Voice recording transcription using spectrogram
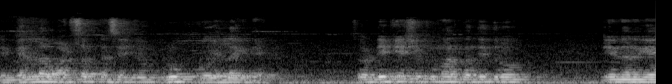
ನಿಮ್ಗೆಲ್ಲ ವಾಟ್ಸಪ್ ಮೆಸೇಜು ಗ್ರೂಪ್ಗಳು ಎಲ್ಲ ಇದೆ. ಸೊ ಡಿ ಕೆ ಶಿವಕುಮಾರ್ ಬಂದಿದ್ರು. ನೀವು ನನಗೆ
